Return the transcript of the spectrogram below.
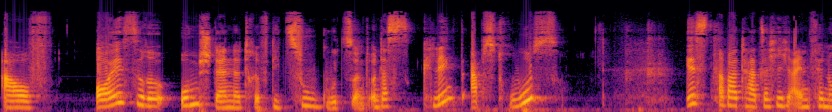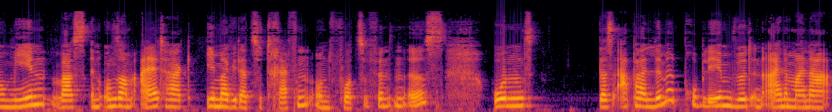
auf äußere Umstände trifft, die zu gut sind. Und das klingt abstrus, ist aber tatsächlich ein Phänomen, was in unserem Alltag immer wieder zu treffen und vorzufinden ist. Und das Upper Limit Problem wird in einem meiner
